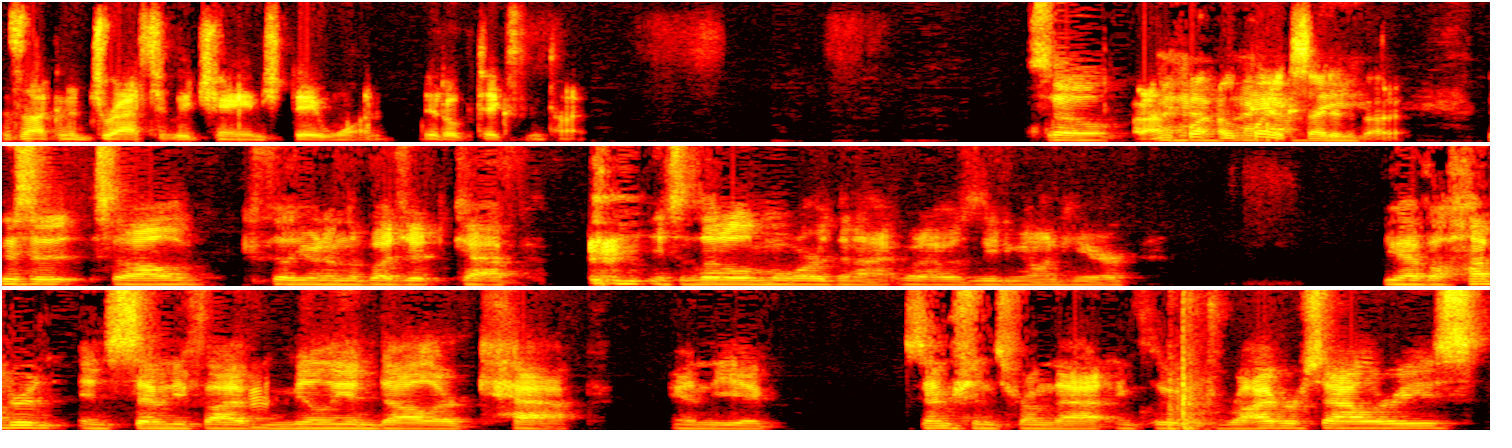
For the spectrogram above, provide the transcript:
It's not going to drastically change day one. It'll take some time. So But I'm I quite, I'm quite excited the- about it. This is so I'll fill you in on the budget cap. it's a little more than I what I was leading on here. You have a hundred and seventy-five million dollar cap, and the exemptions from that include driver salaries,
